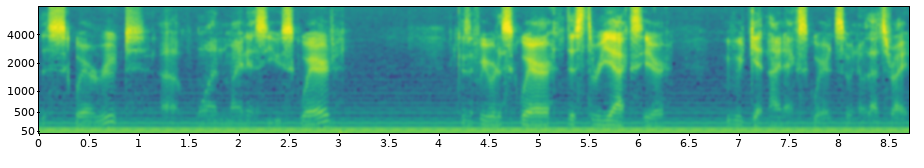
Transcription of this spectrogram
the square root of 1 minus u squared. Because if we were to square this 3x here, we would get 9x squared, so we know that's right.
